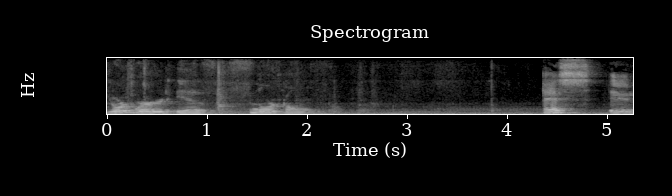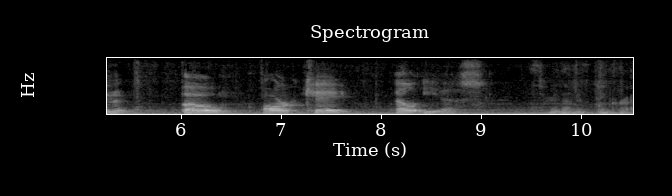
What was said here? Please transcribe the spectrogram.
Your word is snorkel. S N O R K L E S. Sorry, that is incorrect.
